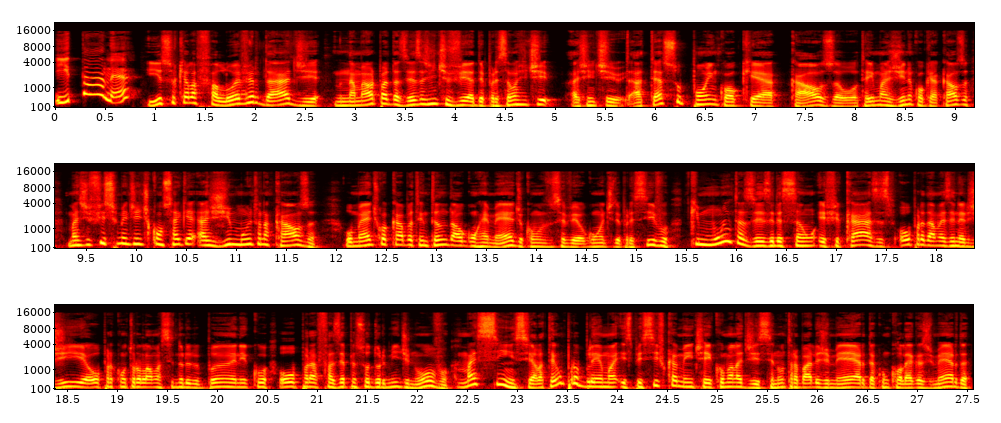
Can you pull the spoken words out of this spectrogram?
E tá, né? Isso que ela falou é verdade. Na maior parte das vezes a gente vê a depressão, a gente, a gente até supõe qual é a causa, ou até imagina qual é a causa, mas dificilmente a gente consegue agir muito na causa. O médico acaba tentando dar algum remédio, como você vê, algum antidepressivo, que muitas vezes eles são eficazes ou para dar mais energia, ou para controlar uma síndrome do pânico, ou para fazer a pessoa dormir de novo. Mas sim, se ela tem um problema especificamente aí, como ela disse, num trabalho de merda, com colegas de merda,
